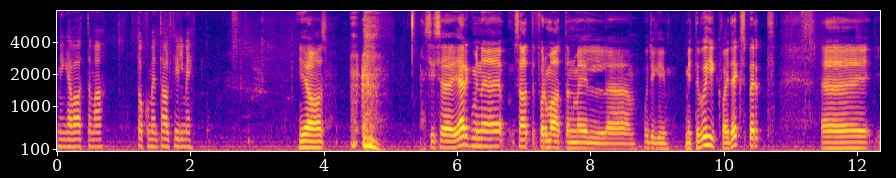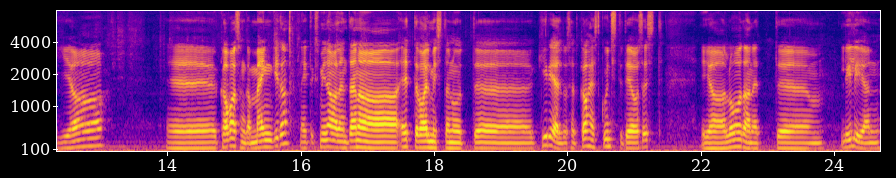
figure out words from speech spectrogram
minge vaatama dokumentaalfilmi. ja siis järgmine saateformaat on meil äh, muidugi mitte võhik, vaid ekspert äh,. ja Äh, kavas on ka mängida, näiteks mina olen täna ette valmistanud äh, kirjeldused kahest kunstiteosest ja loodan, et äh, Lilian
